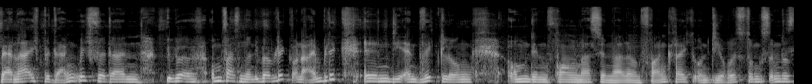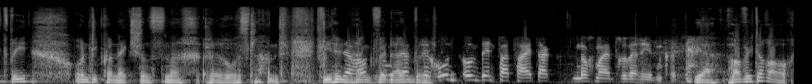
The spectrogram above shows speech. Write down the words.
Bernhard, ich bedanke mich für deinen über, umfassenden Überblick und Einblick in die Entwicklung um den Front National in Frankreich und die Rüstungsindustrie und die Connections nach äh, Russland. Vielen Dank Hoffnung, für deinen Bericht. Dass wir rund um den Parteitag nochmal drüber reden können. Ja, hoffe ich doch auch.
